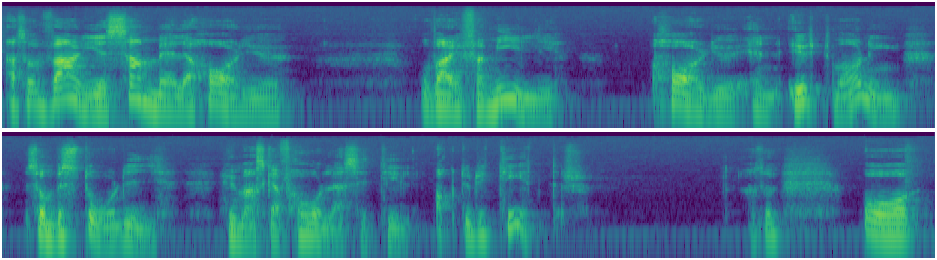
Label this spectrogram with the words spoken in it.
alltså varje samhälle har ju, och varje familj har ju en utmaning som består i hur man ska förhålla sig till auktoriteter. Alltså, och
